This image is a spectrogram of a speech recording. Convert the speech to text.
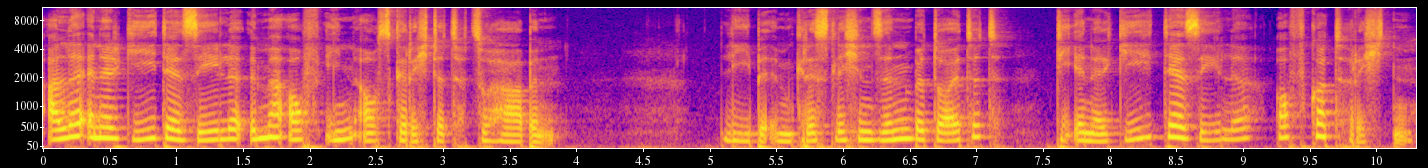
alle Energie der Seele immer auf ihn ausgerichtet zu haben. Liebe im christlichen Sinn bedeutet, die Energie der Seele auf Gott richten.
